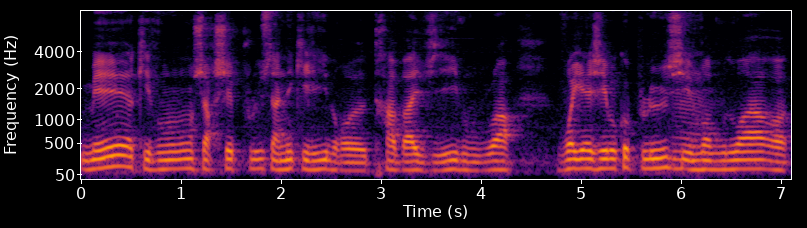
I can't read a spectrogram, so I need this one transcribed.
mais qui vont chercher plus un équilibre euh, travail-vie, ils vont vouloir voyager beaucoup plus, ils Mhm. vont vouloir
